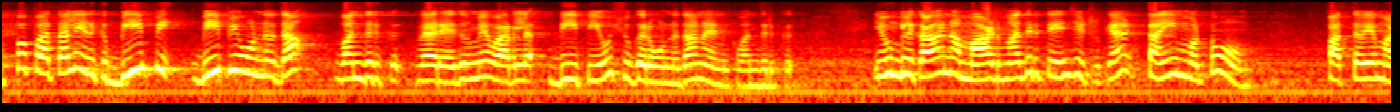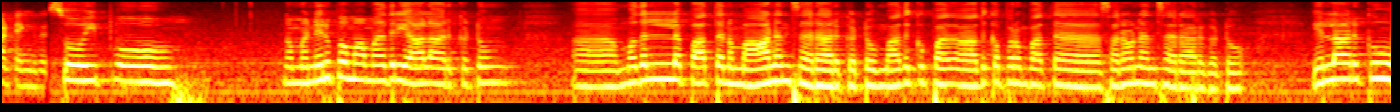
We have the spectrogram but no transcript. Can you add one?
எப்போ பார்த்தாலும் எனக்கு பிபி பிபி ஒன்று தான் வந்திருக்கு. வேறு எதுவுமே வரல. பிபியும் சுகர் ஒன்று தான் எனக்கு வந்திருக்கு. இவங்களுக்காக நான் மாடு மாதிரி தேஞ்சிட்ருக்கேன். டைம் மட்டும் பத்தவே மாட்டேங்குது. ஸோ இப்போது நம்ம நிருப்பமா மாதிரி ஆளாக இருக்கட்டும் முதல்ல பார்த்த நம்ம ஆனந்த் சாராக இருக்கட்டும் அதுக்கு பா அதுக்கப்புறம் பார்த்த சரவணன் சாராக இருக்கட்டும் எல்லாருக்கும்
